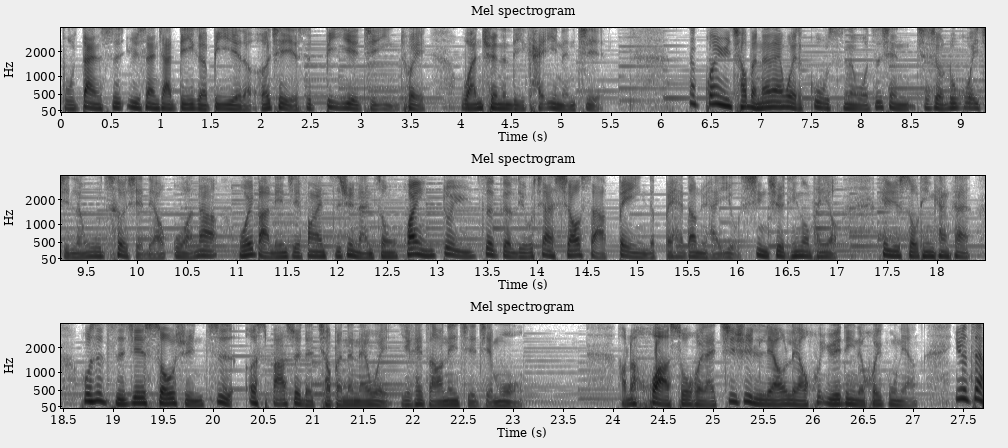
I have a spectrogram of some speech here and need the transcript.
不但是御三家第一个毕业的，而且也是毕业即隐退，完全的离开艺能界。那关于桥本奈奈未的故事呢，我之前其实有录过一集人物侧写聊过啊，那我会把链接放在资讯栏中，欢迎对于这个留下潇洒背影的北海道女孩有兴趣的听众朋友，可以去收听看看，或是直接搜寻至二十八岁的桥本奈奈未，也可以找到那一集的节目。好，那话说回来，继续聊聊约定的灰姑娘，因为在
